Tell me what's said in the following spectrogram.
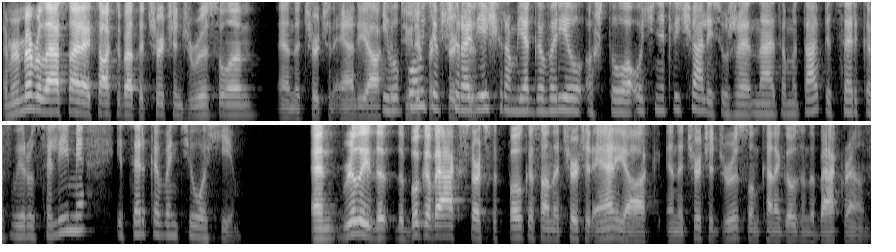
And remember last night I talked about the church in Jerusalem and the church in Antioch, И вы помните, вчера вечером я говорил, что очень отличались уже на этом этапе церковь в Иерусалиме и церковь в Антиохии. And really, the, the book of Acts starts to focus on the church at Antioch, and the church at Jerusalem kind of goes in the background.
